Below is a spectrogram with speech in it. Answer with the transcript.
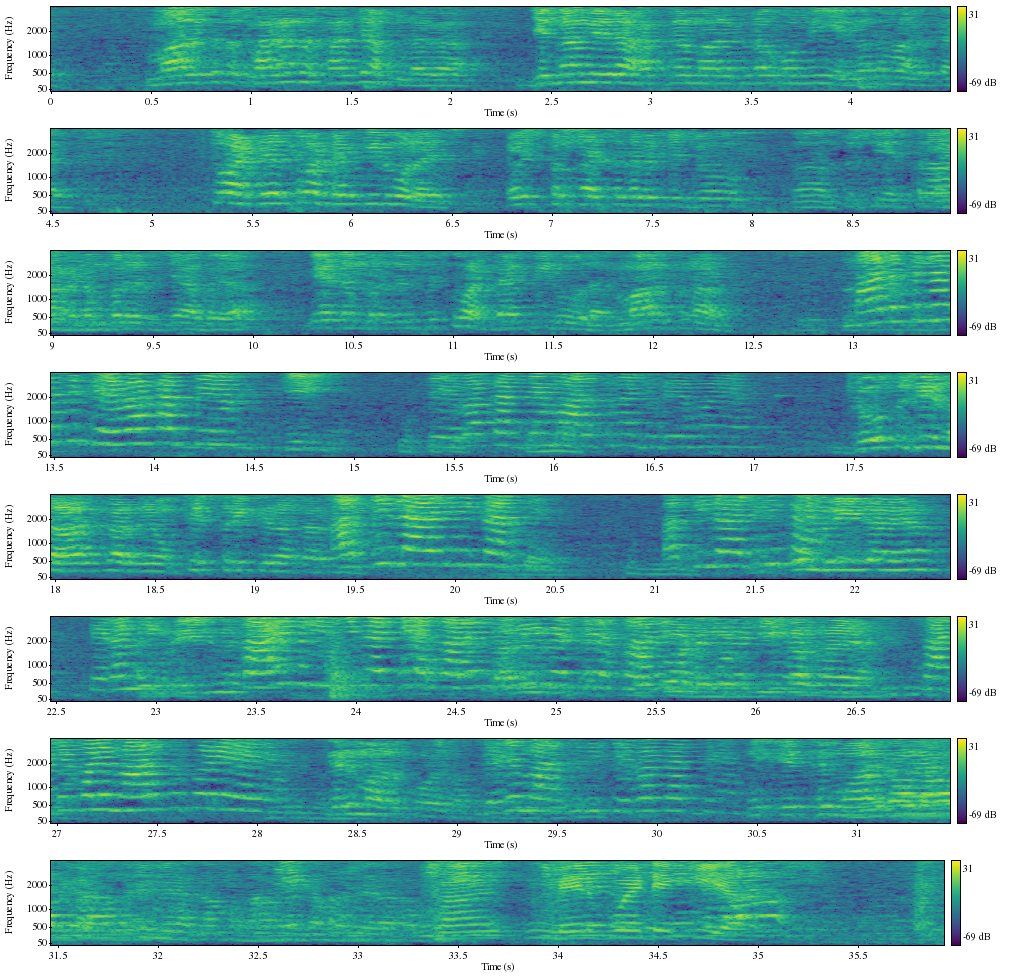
ਮਾਲਕ ਤਾਂ ਸਾਰਿਆਂ ਦਾ ਸਾਂਝਾ ਹੁੰਦਾਗਾ ਜਿੰਨਾ ਮੇਰਾ ਹੱਕ ਹੈ ਮਾਲਕ ਦਾ ਉਨੀ ਇਹਨਾਂ ਦਾ ਮਾਲਕ ਹੈ। ਤੁਹਾਡੇ ਤੁਹਾਡਾ ਕੀ ਰੋਲ ਹੈ ਇਸ ਇਸ ਪ੍ਰੋਸੈਸ ਦੇ ਵਿੱਚ ਜੋ ਅਹ, ਤੁਸੀਂ ਇਸ ਤਰ੍ਹਾਂ ਨੰਬਰ ਰਚਿਆ ਹੋਇਆ ਇਹ ਨੰਬਰ ਦੇ ਵਿੱਚ ਤੁਹਾਡਾ ਕੀ ਰੋਲ ਹੈ? ਮਾਲਕ ਨਾਲ। ਮਾਲਕ ਨਾਲ ਅਸੀਂ ਸੇਵਾ ਕਰਦੇ ਹਾਂ। ਕੀ? ਸੇਵਾ ਕਰਦੇ ਹਾਂ ਮਾਲਕ ਨਾਲ ਜੁੜੇ ਹੋਏ ਹਾਂ। ਜੋ ਤੁਸੀਂ ਇਲਾਜ ਕਰ ਰਹੇ ਹੋ ਕਿਸ ਤਰੀਕੇ ਨਾਲ ਕਰ ਰਹੇ ਹੋ? ਅਸੀਂ ਇਲਾਜ ਨਹੀਂ ਕਰਦੇ। ਅਸੀਂ ਇਲਾਜ ਨਹੀਂ ਉਹ ਮਰੀਜ਼ ਕਰਦੇ। ਆਏ ਆ? ਕਿਹੜਾ ਉਹ ਮਰੀਜ਼ ਮਰੀਜ਼ ਨੇ? ਸਾਰੇ ਮਰੀਜ਼ ਹੀ ਬੈਠੇ ਆ ਸਾਰੇ ਸੁਣੀ ਬੈਠੇ ਆ ਸਾਰੇ ਤੁਹਾਡੇ ਕੋਲ ਕੀ ਆ। ਕਰਨਾ ਹੈ? ਸਾਡੇ ਕੋਲੇ ਮਾਲਕ ਕੋਲੇ ਆਏ ਆ। ਕਿਹੜੇ ਮਾਲਕ ਕੋਲ? ਦਾ ਜਿਹੜੇ ਮਾਲਕ ਦੀ ਸੇਵਾ ਕਰਦੇ ਆ। ਨਹੀਂ ਇੱਥੇ ਮਾਲਕ ਕੋਲ ਮੇਰਾ ਕੰਮ ਦੇਖੋ ਹਾਂ ਮੇਨ ਪੁਆਇੰਟ ਇੱਕ ਹੀ ਆ।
